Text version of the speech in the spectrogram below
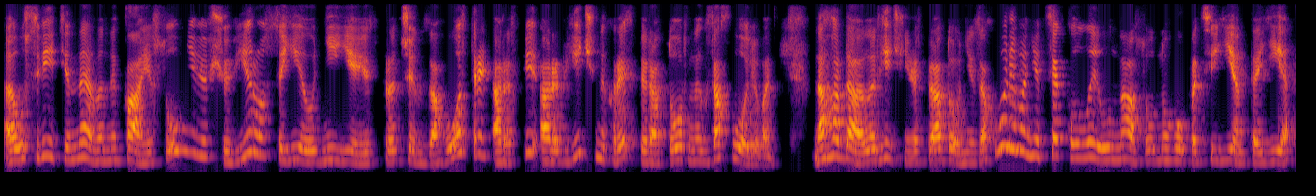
е, у світі не виникає сумнівів що вірус є однією з причин загострень алергічних респіраторних захворювань. Нагадаю, алергічні респіраторні захворювання це коли у нас у одного пацієнта є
